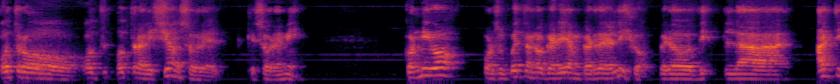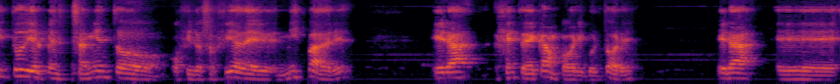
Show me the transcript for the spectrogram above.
otra visión sobre él que sobre mí. Conmigo, por supuesto, no querían perder el hijo, pero la, actitud y el pensamiento o filosofía de mis padres era gente de campo, agricultores, era eh,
